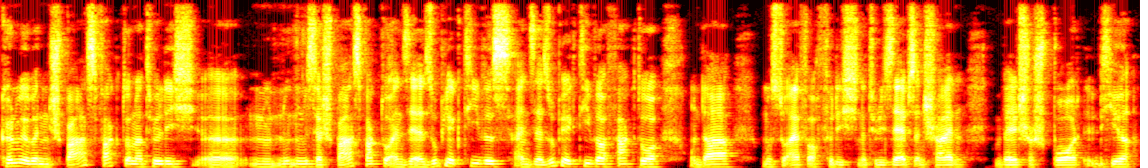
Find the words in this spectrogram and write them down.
können wir über den Spaßfaktor natürlich, äh, nun, nun ist der Spaßfaktor ein sehr subjektives, ein sehr subjektiver Faktor und da musst du einfach für dich natürlich selbst entscheiden, welcher Sport dir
